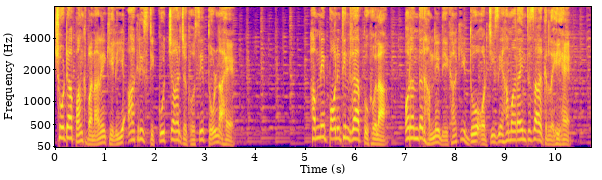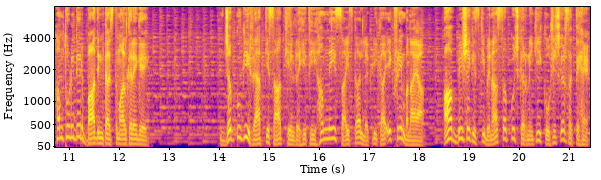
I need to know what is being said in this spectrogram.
छोटा पंख बनाने के लिए आखिरी स्टिक को चार जगहों से तोड़ना है। हमने पॉलिथीन रैप को खोला और अंदर हमने देखा कि दो और चीज़ें हमारा इंतज़ार कर रही हैं। हम थोड़ी देर बाद इनका इस्तेमाल करेंगे। जब कुकी रैप के साथ खेल रही थी, हमने इस साइज़ का लकड़ी का एक फ्रेम बनाया। आप बेशक इसकी बिना सब कुछ करने की कोशिश कर सकते हैं,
